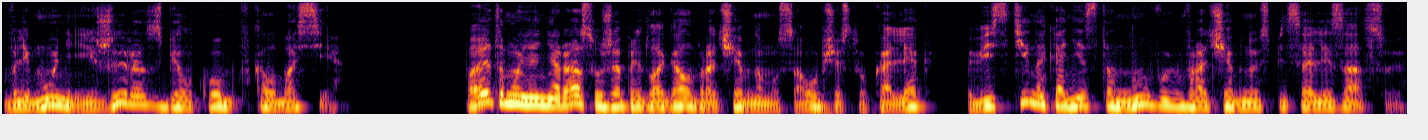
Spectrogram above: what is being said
в лимоне и жира с белком в колбасе. Поэтому я не раз уже предлагал врачебному сообществу коллег ввести наконец-то новую врачебную специализацию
